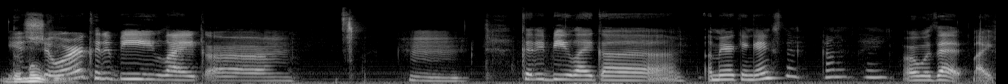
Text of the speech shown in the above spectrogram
the you movie. sure? Could it be like, um, hmm, could it be like uh, American Gangster kind of thing, or was that like?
